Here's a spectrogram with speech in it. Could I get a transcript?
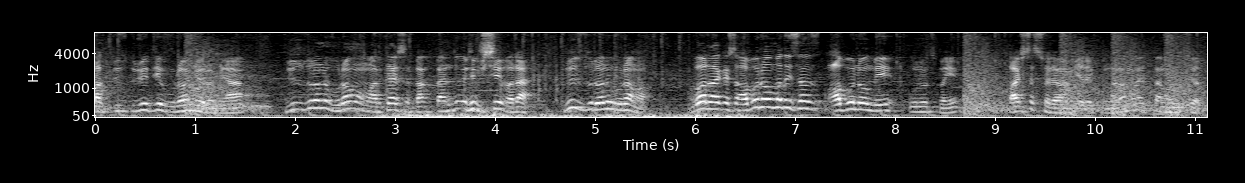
Bak düz duruyor diye vuramıyorum ya. Düz duranı vuramam arkadaşlar. Bak bende öyle bir şey var ha. Düz duranı vuramam. Bu arada arkadaşlar abone olmadıysanız abone olmayı unutmayın. Başta söylemem gerek bunlar ama hep ben unutuyorum.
